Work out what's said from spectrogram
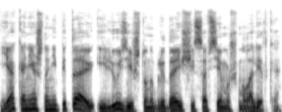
Я, конечно, не питаю иллюзий, что наблюдающий совсем уж малолетка.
